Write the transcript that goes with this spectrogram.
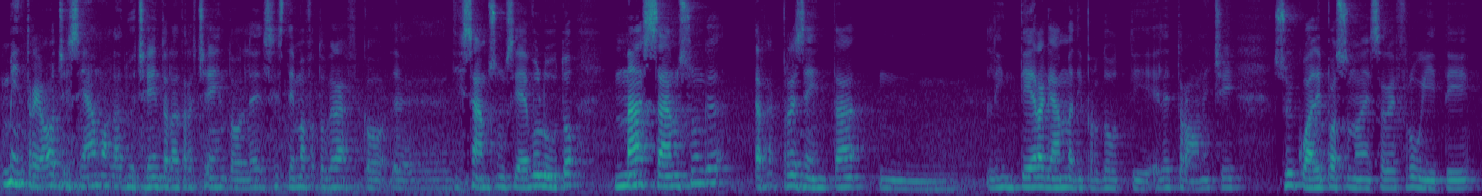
mentre oggi siamo alla 200, alla 300, il sistema fotografico eh, di Samsung si è evoluto, ma Samsung rappresenta mh, l'intera gamma di prodotti elettronici sui quali possono essere fruiti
